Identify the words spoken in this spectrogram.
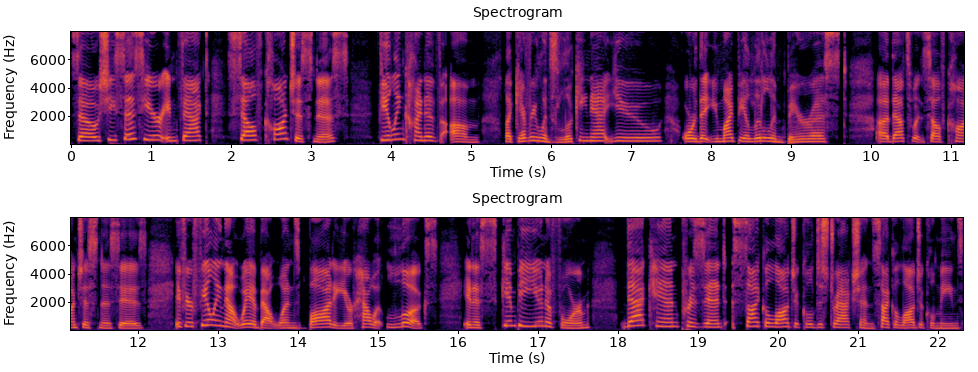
So she says here, in fact, self consciousness feeling kind of um, like everyone's looking at you or that you might be a little embarrassed. Uh, that's what self consciousness is. If you're feeling that way about one's body or how it looks in a skimpy uniform, that can present psychological distractions. Psychological means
